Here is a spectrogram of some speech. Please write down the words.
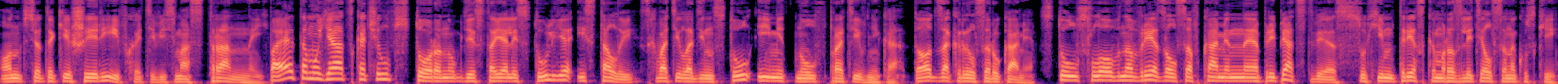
Он все-таки шериф, хоть и весьма странный. Поэтому я отскочил в сторону, где стояли стулья и столы, схватил один стул и метнул в противника. Тот закрылся руками. Стул словно врезался в каменное препятствие, с сухим треском разлетелся на куски.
